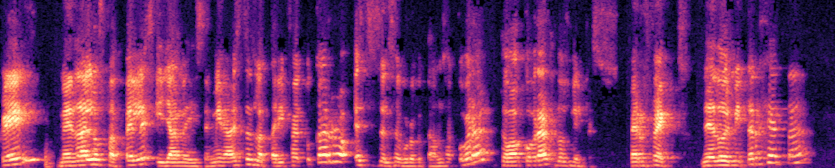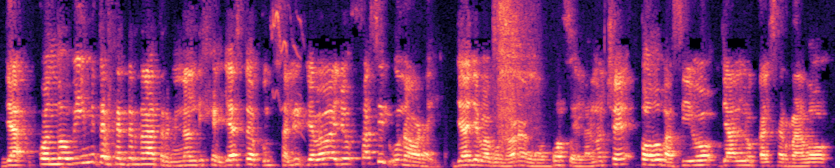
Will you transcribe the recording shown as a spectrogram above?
¿ok? Me da los papeles y ya me dice, mira, esta es la tarifa de tu carro, este es el seguro que te vamos a cobrar, te voy a cobrar dos mil pesos. Perfecto. Le doy mi tarjeta. Ya, cuando vi mi tarjeta entrar a la terminal, dije, ya estoy a punto de salir. Llevaba yo fácil una hora ahí. Ya llevaba una hora a las 12 de la noche, todo vacío, ya el local cerrado.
